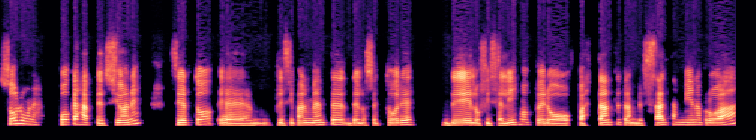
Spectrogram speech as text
solo unas pocas abstenciones, ¿cierto? Eh, principalmente de los sectores del oficialismo, pero bastante transversal también aprobada,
